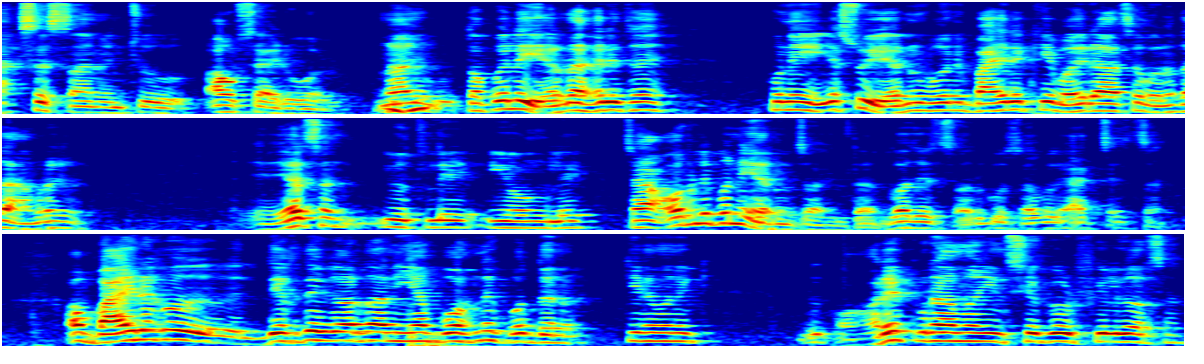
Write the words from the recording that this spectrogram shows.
access I mean to outside world न तपाईँले हेर्दाखेरि चाहिँ कुनै यसो हेर्नुभयो भने बाहिर के भइरहेछ भने त हाम्रो हेर्छन् युथले यङले चाहे अरूले पनि हेर्नु छ अहिले त गजेट्सहरूको सबै एक्सेस छ। अब बाहिरको देख्दै गर्दा अनि यहाँ बस्नै खोज्दैन किनभने हरेक कुरामा इन्सेक्योर फिल गर्छन्।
